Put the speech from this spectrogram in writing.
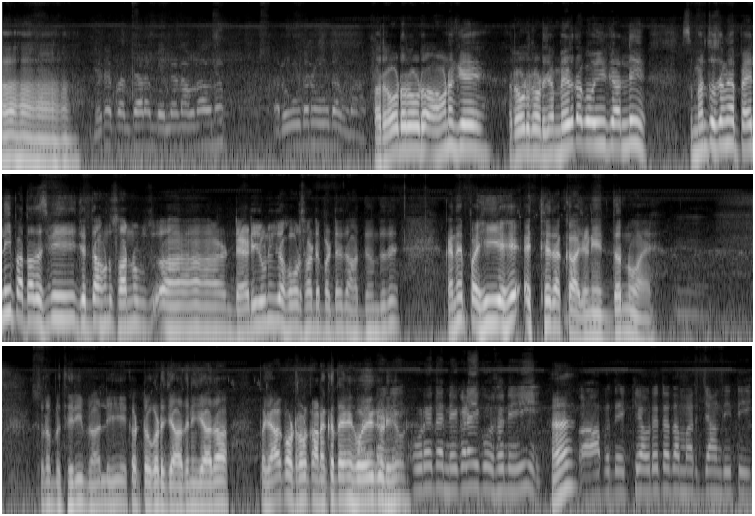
ਹਾਂ ਹਾਂ ਹਾਂ ਹਾਂ। ਜਿਹੜੇ ਬੰਦਿਆਂ ਨਾਲ ਮਿਲਣ ਆਉਣਾ ਉਹਨਾਂ ਰੋਡ ਰੋਡ ਆਉਣਾ। ਰੋਡ ਰੋਡ ਆਉਣਗੇ, ਰੋਡ ਰੋਡ। ਜਾਂ ਮੇਰੇ ਤਾਂ ਕੋਈ ਗੱਲ ਨਹੀਂ। ਮੈਨੂੰ ਤਾਂ ਜਿਵੇਂ ਪਹਿਲਾਂ ਹੀ ਪਤਾ ਸੀ ਵੀ ਜਿੱਦਾਂ ਹੁਣ ਸਾਨੂੰ ਡੈਡੀ ਹੁਣੀ ਜਾਂ ਹੋਰ ਸਾਡੇ ਵੱਡੇ ਦੱਸਦੇ ਹੁੰਦੇ ਤੇ, ਕਹਿੰਦੇ ਪਹੀ ਇਹ ਇੱਥੇ ਤੱਕ ਆ ਜਾਣੀ, ਇੱਧਰ ਨੂੰ ਆਏ। ਚਲੋ ਬਥੇਰੀ ਬਾਲੀ ਘੱਟੋ ਘੱਟ ਜ਼ਿਆਦਾ ਨਹੀਂ ਜ਼ਿਆਦਾ। 50 ਕੁਇੰਟਲ ਕਣਕ ਤਾਂ ਨਹੀਂ ਹੋਏਗੀ ਨਹੀਂ ਉਰੇ ਤਾਂ ਨਿਕਲਿਆ ਹੀ ਕੁਛ ਨਹੀਂ। ਹੈ? ਆਪ ਦੇਖਿਆ ਉਰੇ ਤਾਂ ਤਾਂ ਮਰ ਜਾਂਦੀ ਤੀ।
